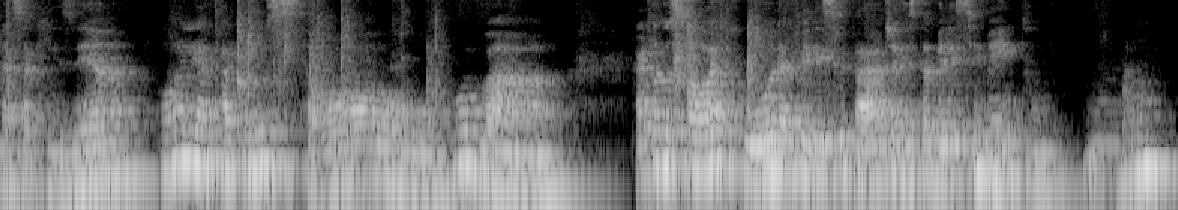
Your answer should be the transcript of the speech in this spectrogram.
nessa quinzena. Olha a carta do sol. Oba! Carta do sol é cura, é felicidade, é restabelecimento. Uhum.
